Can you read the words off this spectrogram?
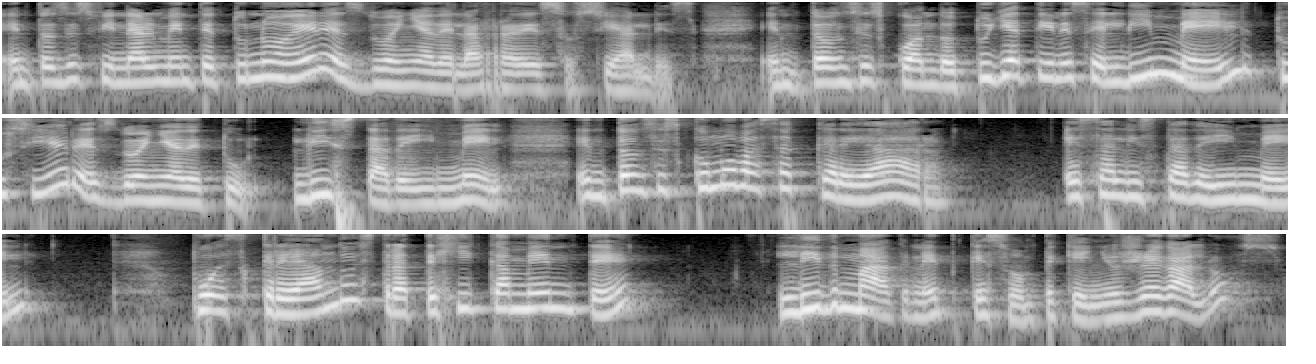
entonces finalmente tú no eres dueña de las redes sociales. Entonces cuando tú ya tienes el email, tú sí eres dueña de tu lista de email. Entonces, ¿cómo vas a crear esa lista de email? Pues creando estratégicamente lead magnet, que son pequeños regalos,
